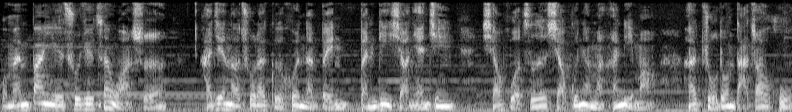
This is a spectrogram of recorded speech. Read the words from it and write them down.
我们半夜出去蹭网时，还见到出来鬼混的本本地小年轻、小伙子、小姑娘们很礼貌，还主动打招呼，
